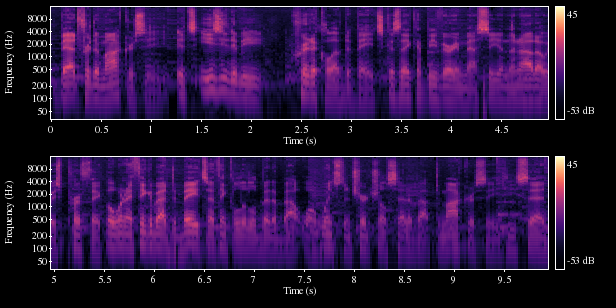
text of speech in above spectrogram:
bad for democracy. It's easy to be critical of debates because they can be very messy and they're not always perfect. But when I think about debates, I think a little bit about what Winston Churchill said about democracy. He said,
